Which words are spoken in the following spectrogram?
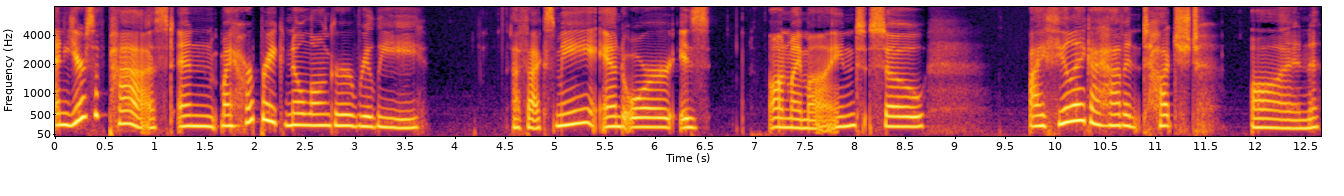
And years have passed and my heartbreak no longer really affects me and or is on my mind. So I feel like I haven't touched on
